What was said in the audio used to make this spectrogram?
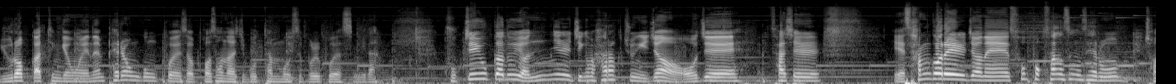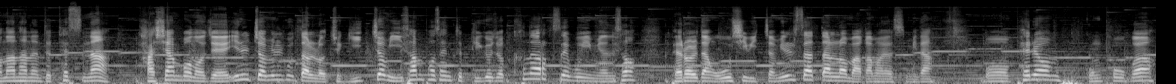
유럽 같은 경우에는 폐렴 공포에서 벗어나지 못한 모습을 보였습니다. 국제유가도 연일 지금 하락 중이죠. 어제 사실 예, 3거래일 전에 소폭 상승세로 전환하는 듯 했으나 다시 한번 어제 1.19달러 즉 2.23% 비교적 큰 하락세 보이면서 배럴당 52.14달러 마감하였습니다. 뭐 폐렴 공포가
